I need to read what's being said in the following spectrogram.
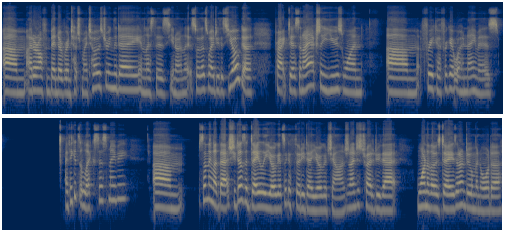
Um, I don't often bend over and touch my toes during the day unless there's, you know, so that's why I do this yoga practice. And I actually use one, um, freak, I forget what her name is. I think it's Alexis, maybe. Um, something like that. She does a daily yoga. It's like a 30 day yoga challenge. And I just try to do that one of those days. I don't do them in order.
